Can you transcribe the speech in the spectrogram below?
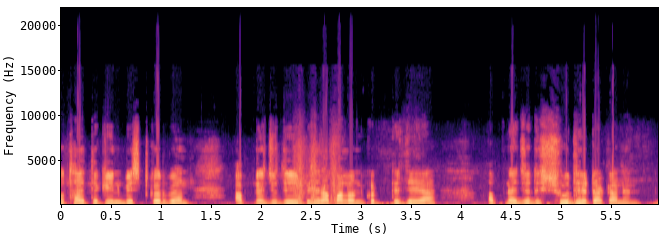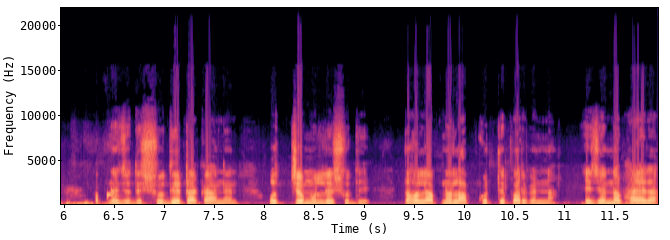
কোথায় থেকে ইনভেস্ট করবেন, আপনি যদি ভেড়া পালন করতে যেয়া, আপনি যদি সুদে টাকা নেন, আপনি যদি সুদে টাকা নেন, উচ্চ মূল্যে সুদে, তাহলে আপনি লাভ করতে পারবেন না। এই জন্য ভাইয়েরা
